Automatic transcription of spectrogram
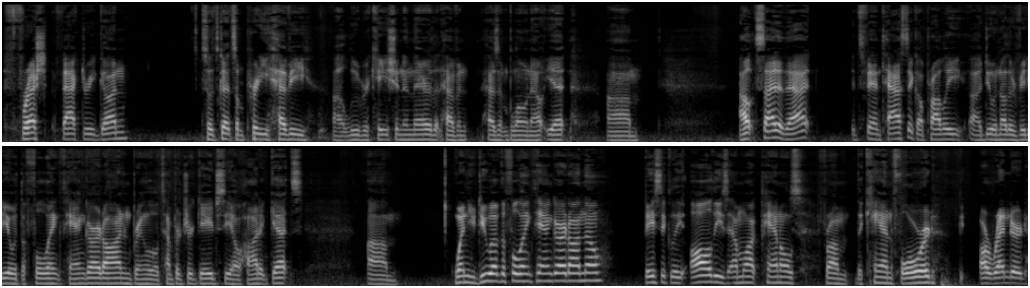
fresh factory gun. So it's got some pretty heavy uh, lubrication in there that haven't hasn't blown out yet. Um, outside of that, it's fantastic. I'll probably uh, do another video with the full length handguard on, bring a little temperature gauge, see how hot it gets. Um, when you do have the full length handguard on, though, basically all these M-LOK panels from the can forward are rendered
